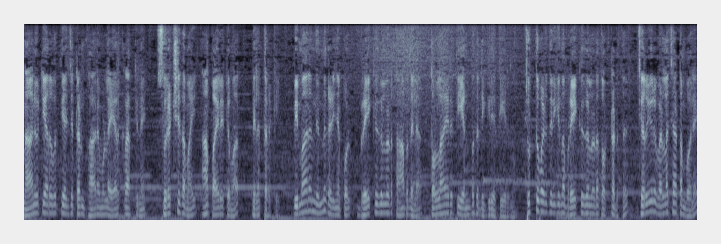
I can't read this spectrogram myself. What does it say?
നാനൂറ്റി അറുപത്തിയഞ്ച് ടൺ ഭാരമുള്ള എയർക്രാഫ്റ്റിനെ സുരക്ഷിതമായി ആ പൈലറ്റുമാർ നിലത്തിറക്കി. വിമാനം നിന്നു കഴിഞ്ഞപ്പോൾ ബ്രേക്കുകളുടെ താപനില തൊള്ളായിരത്തി എൺപത് ഡിഗ്രി എത്തിയിരുന്നു. ചുട്ടുപഴുത്തിരിക്കുന്ന ബ്രേക്കുകളുടെ തൊട്ടടുത്ത് ചെറിയൊരു വെള്ളച്ചാട്ടം പോലെ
